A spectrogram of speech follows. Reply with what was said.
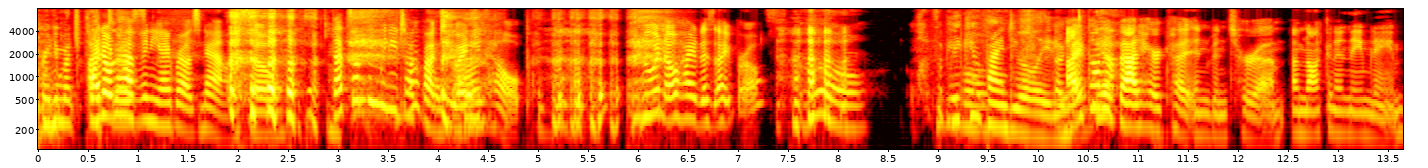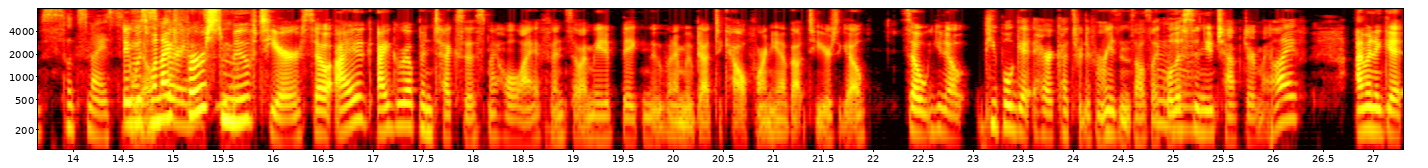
pretty much. I don't have any eyebrows now, so that's something we need to talk oh about too. I need help. Who in Ojai does eyebrows? oh, lots of We can find you a lady. Okay. I got Yeah. a bad haircut in Ventura. I'm not going to name names. That's nice. It was when I very nice first moved here. So I I grew up in Texas my whole life, and so I made a big move when I moved out to California about two years ago. So you know, people get haircuts for different reasons. I was like, well, this is a new chapter in my life. I'm gonna get.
